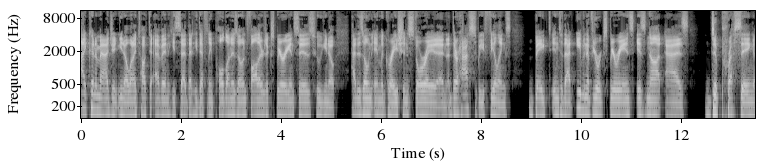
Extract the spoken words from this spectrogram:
I can imagine, you know, when I talked to Evan, he said that he definitely pulled on his own father's experiences, who, you know, had his own immigration story. And there has to be feelings baked into that, even if your experience is not as depressing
